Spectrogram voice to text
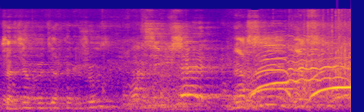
Quelqu'un veut dire quelque chose? Merci Michel Merci, merci.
